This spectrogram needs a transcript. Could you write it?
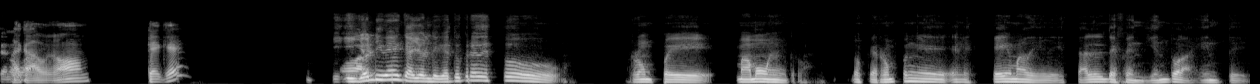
La cabrón. ¿Qué qué? Y, y Jordi, venga, Jordi, ¿qué tú crees de esto rompe mamómetros? Los que rompen el, el esquema de, de estar defendiendo a la gente.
